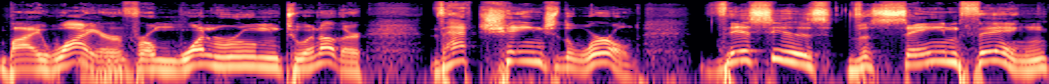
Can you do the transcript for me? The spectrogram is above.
by wire Mm-hmm. from one room to another. That changed the world. This is the same thing,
